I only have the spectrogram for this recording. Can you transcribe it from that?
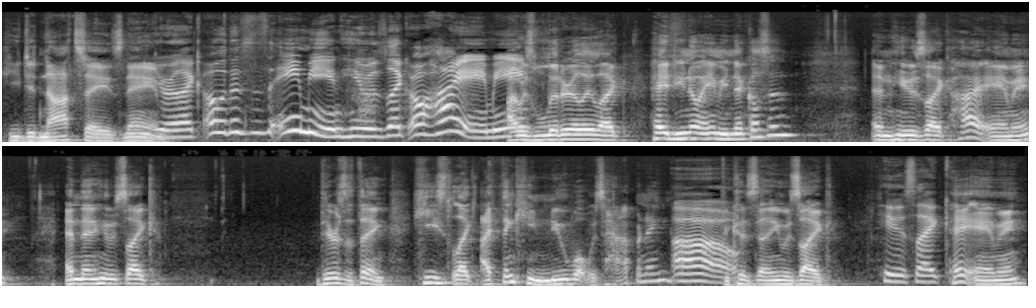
He did not say his name. You were like, "Oh, this is Amy," and he was like, "Oh, hi, Amy." I was literally like, "Hey, do you know Amy Nicholson?" And he was like, "Hi, Amy." And then he was like, "Here's the thing. He's like, I think he knew what was happening. Oh. Because then he was like, He was like, "Hey, Amy,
